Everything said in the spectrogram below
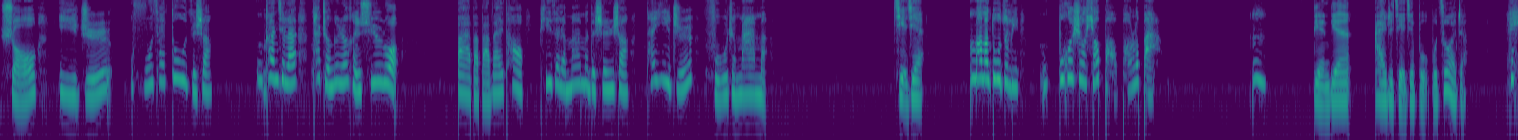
手一直扶在肚子上，看起来她整个人很虚弱。爸爸把外套披在了妈妈的身上。他一直扶着妈妈。姐姐，妈妈肚子里不会是有小宝宝了吧？嗯，点点挨着姐姐补补坐着。嘿嘿，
